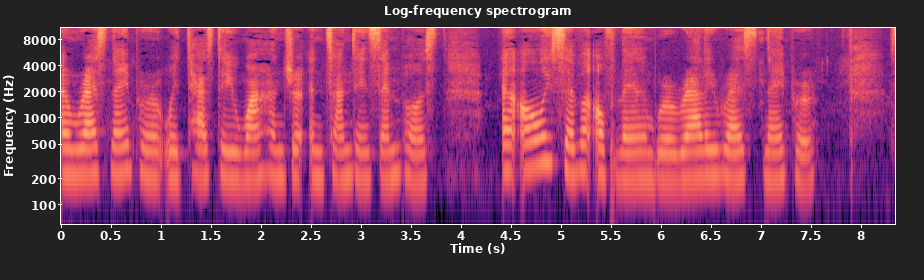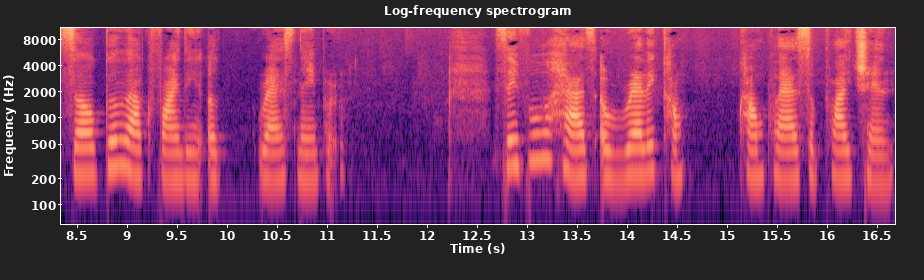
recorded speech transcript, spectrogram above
and red snapper we tested 120 samples, and only 7 of them were really red snapper. So good luck finding a red snapper. Seafood has a really com complex supply chain,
